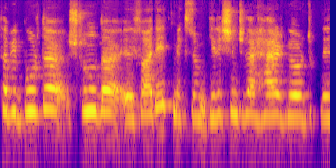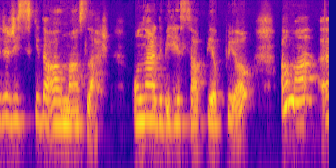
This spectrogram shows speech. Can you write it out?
Tabii burada şunu da ifade etmek istiyorum. Girişimciler her gördükleri riski de almazlar. Onlar da bir hesap yapıyor. Ama e,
